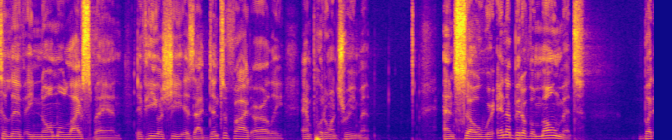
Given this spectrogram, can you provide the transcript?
to live a normal lifespan if he or she is identified early and put on treatment. And so we're in a bit of a moment, but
